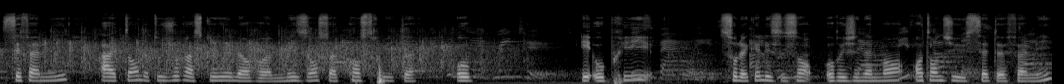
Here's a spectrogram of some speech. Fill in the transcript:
ces familles attendent toujours à ce que leur maison soit construite au, et au prix sur lequel ils se sont originellement entendus Cette famille?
